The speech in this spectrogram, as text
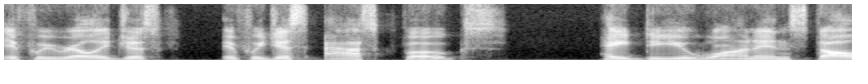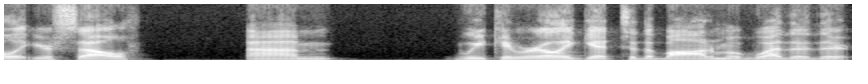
if we really just if we just ask folks, hey, do you want to install it yourself? Um, we can really get to the bottom of whether there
